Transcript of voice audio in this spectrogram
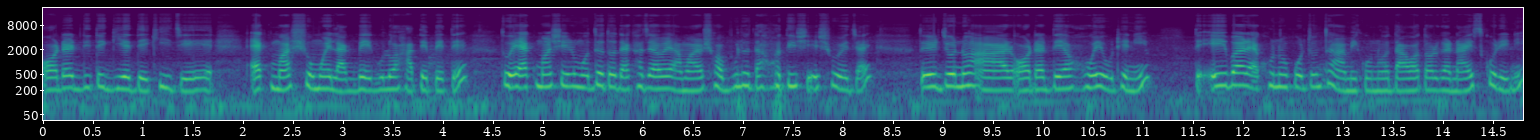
অর্ডার দিতে গিয়ে দেখি যে এক মাস সময় লাগবে এগুলো হাতে পেতে। তো এক মাসের মধ্যে তো দেখা যাবে আমার সবগুলো দাওয়াতই শেষ হয়ে যায়। তো এর জন্য আর অর্ডার দেওয়া হয়ে ওঠেনি। তো এইবার এখনও পর্যন্ত আমি কোনো দাওয়াত অর্গানাইজ করিনি।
